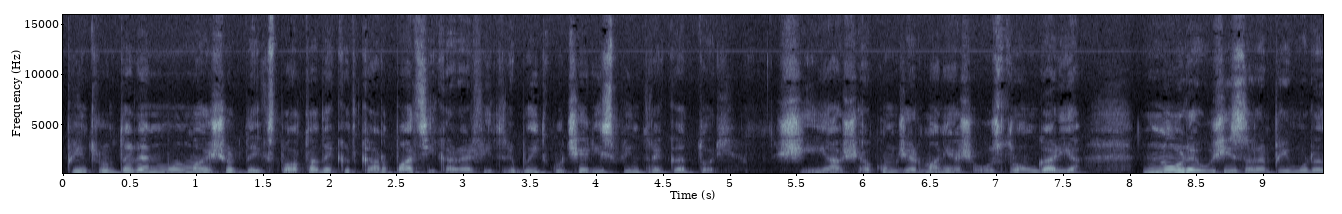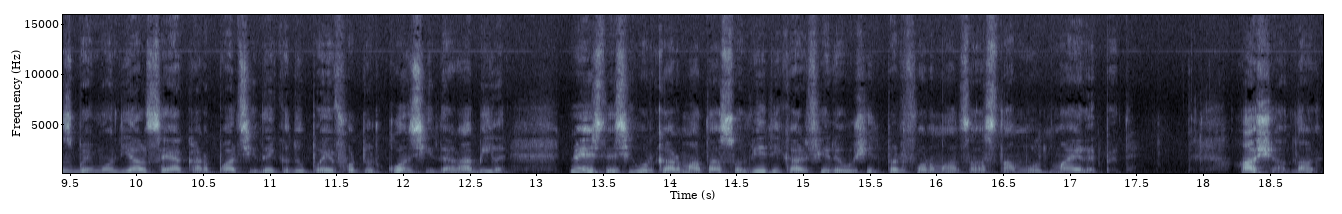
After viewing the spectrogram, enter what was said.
printr-un teren mult mai ușor de exploatat decât Carpații, care ar fi trebuit cuceriți prin trecători și, așa cum Germania și Austro-Ungaria nu reușiseră în primul război mondial să ia Carpații decât după eforturi considerabile, nu este sigur că armata sovietică ar fi reușit performanța asta mult mai repede. Așadar,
